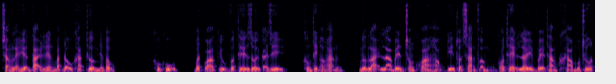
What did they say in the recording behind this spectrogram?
Chẳng lẽ hiện tại liền bắt đầu khác thường nhân tộc? Khu khu, bất quá cứu vớt thế giới cái gì, không thích hợp hắn, ngược lại là bên trong khoa học kỹ thuật sản phẩm có thể lấy về tham khảo một chút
